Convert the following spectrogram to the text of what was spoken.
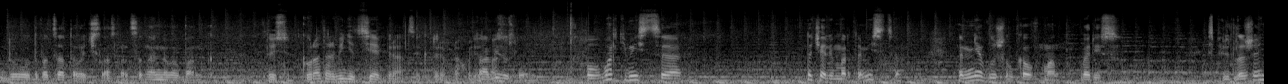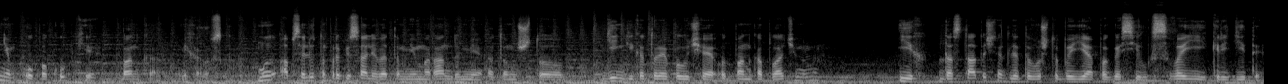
до 20 числа с Национального банка. То есть куратор видит все операции, которые проходят Да, безусловно. В марте месяца, в начале марта месяца на меня вышел Кауфман Борис с предложением о покупке банка Михайловского. Мы абсолютно прописали в этом меморандуме о том, что деньги, которые я получаю от банка Платинума, их достаточно для того, чтобы я погасил свои кредиты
